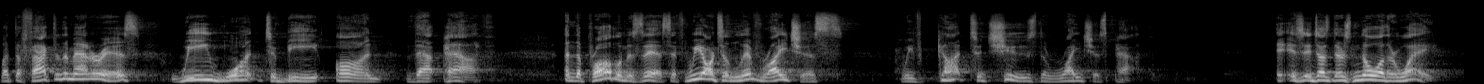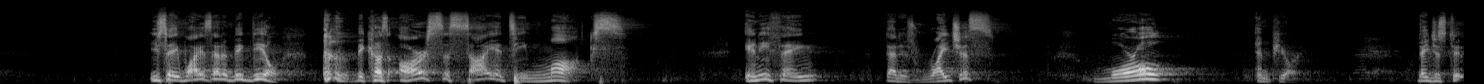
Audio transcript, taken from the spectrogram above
But the fact of the matter is, we want to be on that path. And the problem is this if we are to live righteous, we've got to choose the righteous path. It, it does, there's no other way. You say, why is that a big deal? because our society mocks anything that is righteous, moral, and pure. They just do.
